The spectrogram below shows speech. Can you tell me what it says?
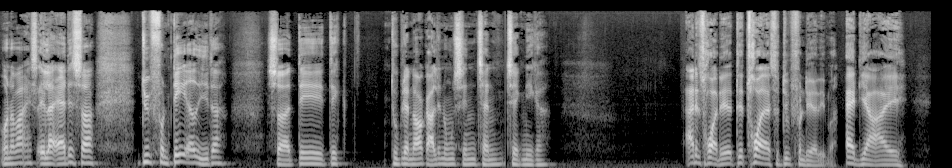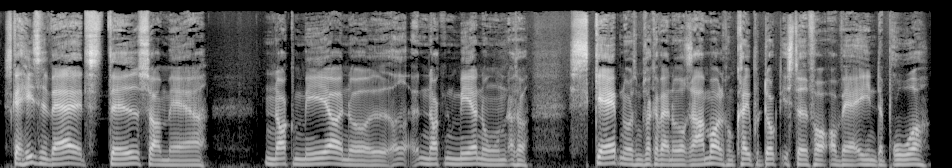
undervejs? Eller er det så dybt funderet i dig, så det, det, du bliver nok aldrig nogensinde tandtekniker? Ja, det tror jeg, det, det tror jeg er så dybt funderet i mig. At jeg skal hele tiden være et sted, som er nok mere noget, nok mere nogen, altså skabe noget, som så kan være noget rammer eller konkret produkt, i stedet for at være en, der bruger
